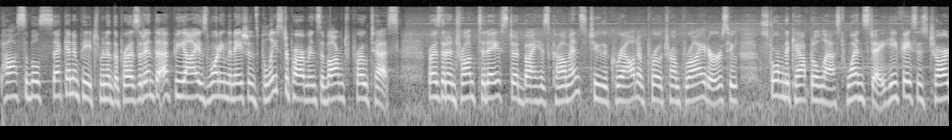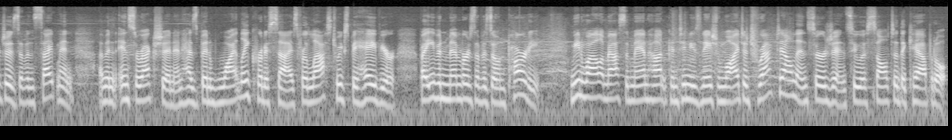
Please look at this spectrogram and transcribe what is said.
possible second impeachment of the president, the FBI is warning the nation's police departments of armed protests. President Trump today stood by his comments to the crowd of pro-Trump rioters who stormed the Capitol last Wednesday. He faces charges of incitement of an insurrection and has been widely criticized for last week's behavior by even members of his own party. Meanwhile, a massive manhunt continues nationwide to track down the insurgents who assaulted the Capitol.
